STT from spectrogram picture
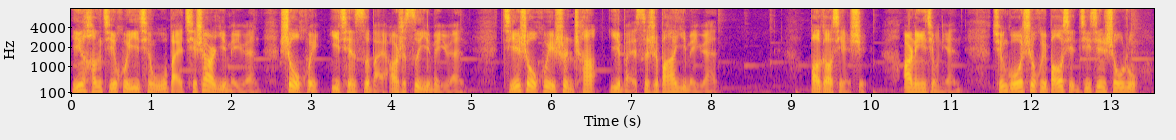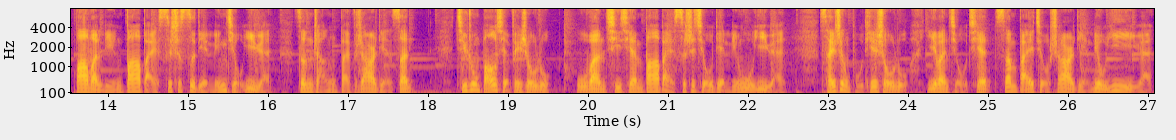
银行结汇一千五百七十二亿美元，售汇一千四百二十四亿美元，结售汇顺差一百四十八亿美元。报告显示。二零一九年，全国社会保险基金收入八万零八百四十四点零九亿元，增长百分之二点三。其中，保险费收入五万七千八百四十九点零五亿元，财政补贴收入一万九千三百九十二点六一亿元。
